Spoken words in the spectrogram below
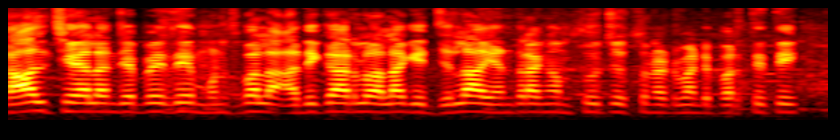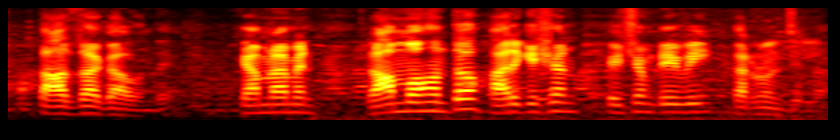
కాల్ చేయాలని చెప్పేసి మున్సిపల్ అధికారులు అలాగే జిల్లా యంత్రాంగం సూచిస్తున్నటువంటి పరిస్థితి తాజాగా ఉంది. కెమెరామెన్ రామ్మోహన్తో హరికిషన్ హెచ్ఎం టీవీ కర్నూలు జిల్లా.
